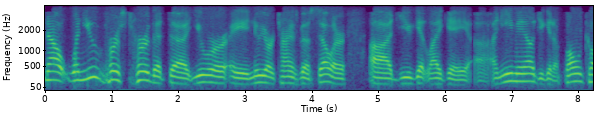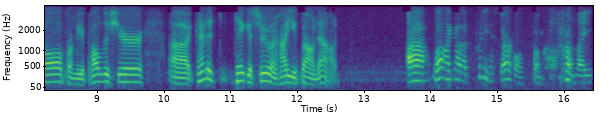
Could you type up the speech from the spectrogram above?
Now, when you first heard that uh, you were a New York Times bestseller, uh, do you get like a uh, an email? Do you get a phone call from your publisher? Uh, kind of take us through on how you found out. Uh, well, I got a pretty hysterical phone call from my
